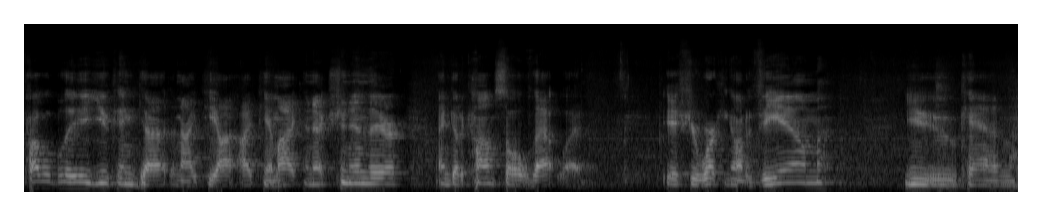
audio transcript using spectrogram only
probably you can get an IP, IPMI connection in there and get a console that way. If you're working on a VM, you can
